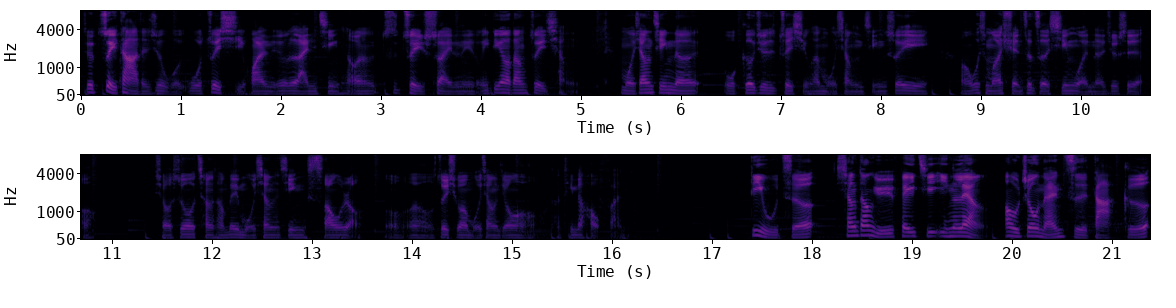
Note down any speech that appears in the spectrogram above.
就最大的就是我我最喜欢就是蓝鲸，好像是最帅的那种，一定要当最强。抹香鲸呢，我哥就是最喜欢抹香鲸，所以啊，为什么要选这则新闻呢？就是哦。小时候常常被抹香鲸骚扰哦，呃，我最喜欢抹香鲸哦，他听得好烦。第五则，相当于飞机音量，澳洲男子打嗝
